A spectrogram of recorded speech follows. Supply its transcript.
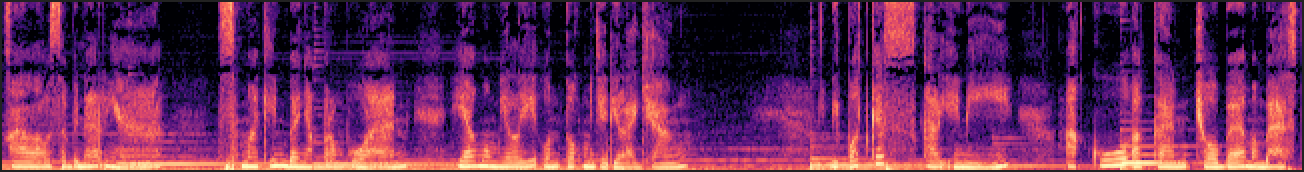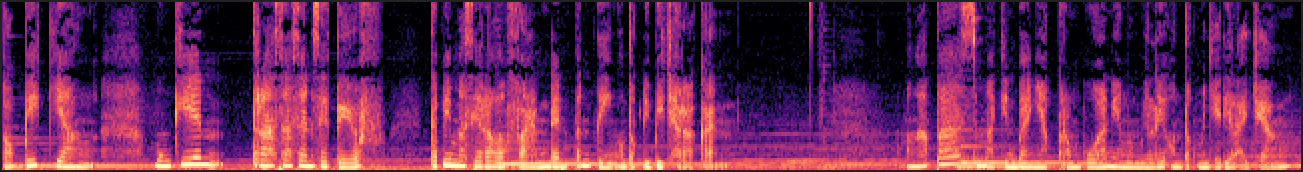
kalau sebenarnya semakin banyak perempuan yang memilih untuk menjadi lajang. Di podcast kali ini, aku akan coba membahas topik yang mungkin terasa sensitif, tapi masih relevan dan penting untuk dibicarakan. Mengapa semakin banyak perempuan yang memilih untuk menjadi lajang?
